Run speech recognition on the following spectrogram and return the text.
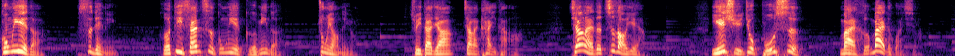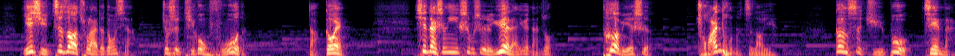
工业的四点零和第三次工业革命的重要内容，所以大家将来看一看啊。将来的制造业啊，也许就不是买和卖的关系了，也许制造出来的东西啊，就是提供服务的。那各位，现在生意是不是越来越难做？特别是传统的制造业，更是举步艰难，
